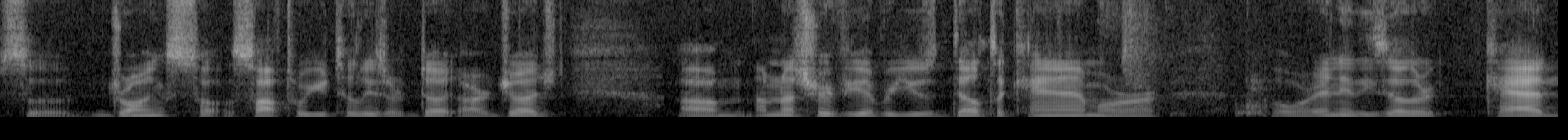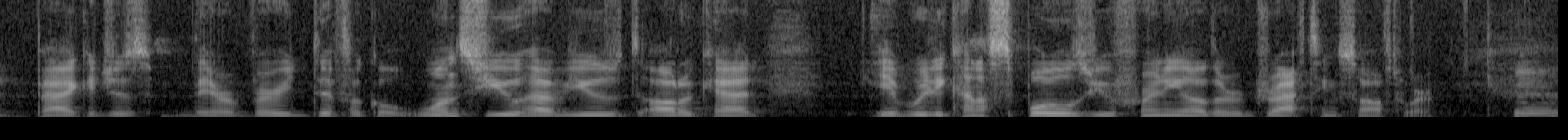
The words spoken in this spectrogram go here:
so drawing so software utilities are du- are judged. Um, I'm not sure if you ever used DeltaCam or or any of these other CAD packages, they are very difficult. Once you have used AutoCAD, it really kind of spoils you for any other drafting software. Mm.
